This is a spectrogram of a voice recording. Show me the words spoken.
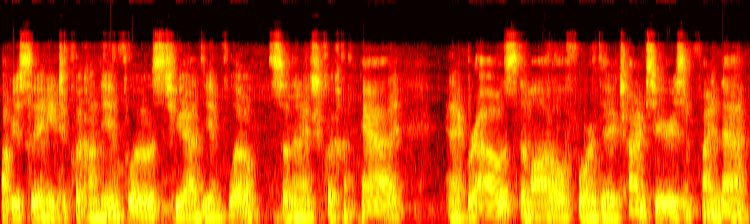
Obviously, I need to click on the inflows to add the inflow. So then I just click on add, and I browse the model for the time series and find that,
